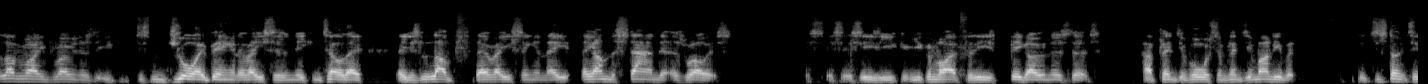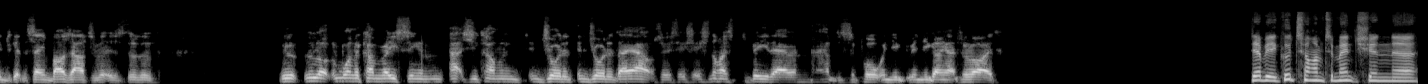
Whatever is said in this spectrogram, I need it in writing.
love riding for owners that you just enjoy being at the races, and you can tell they they just love their racing and they they understand it as well. It's it's it's, it's easy. You can, you can ride for these big owners that have plenty of horse and plenty of money, but they just don't seem to get the same buzz out of it as sort of the lot want to come racing and actually come and enjoy the enjoy the day out. So it's, it's, it's nice to be there and have the support when you when you're going out to ride. Debbie, a good time to mention uh,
